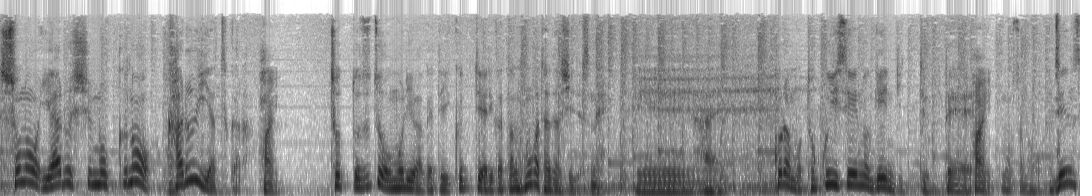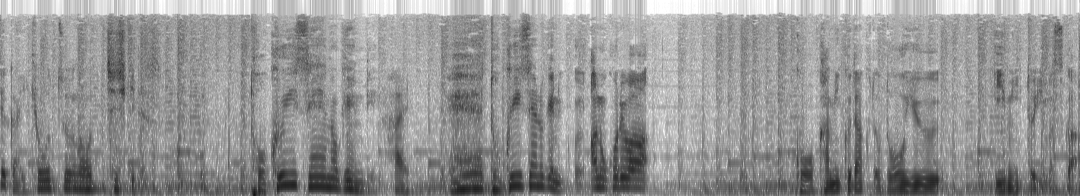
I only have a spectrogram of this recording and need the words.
そのやる種目の軽いやつから、はい、ちょっとずつ重りを上げていくってやり方の方が正しいですね。はい、これはもう得意性の原理って言って、はい、もうその全世界共通の知識です。得意性の原理。はい。えー、得意性の原理。あのこれはこう噛み砕くとどういう意味と言いますか？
